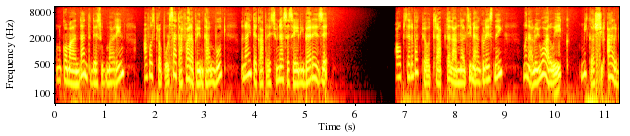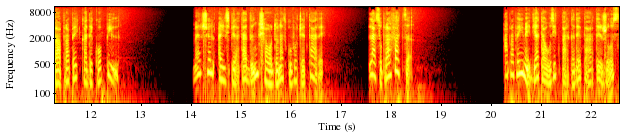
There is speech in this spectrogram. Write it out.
Un comandant de submarin a fost propulsat afară prin tambuchi înainte ca presiunea să se elibereze. A observat pe o treaptă la înălțimea glesnei mâna lui Warwick, mică și albă aproape ca de copil. Merșel a inspirat adânc și a ordonat cu voce tare. La suprafață! Aproape imediat a auzit parcă departe, jos,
